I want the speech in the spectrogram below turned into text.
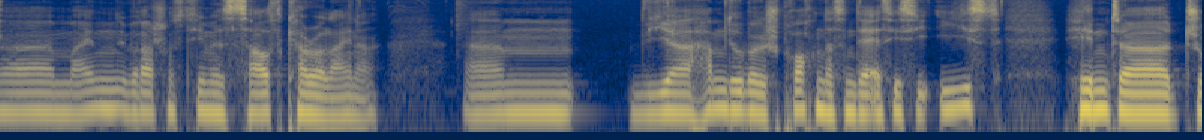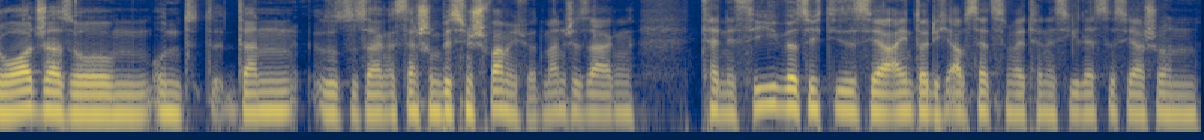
Äh, mein Überraschungsteam ist South Carolina. Ähm, wir haben darüber gesprochen, dass in der SEC East hinter Georgia so und dann sozusagen es dann schon ein bisschen schwammig wird. Manche sagen, Tennessee wird sich dieses Jahr eindeutig absetzen, weil Tennessee letztes Jahr schon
